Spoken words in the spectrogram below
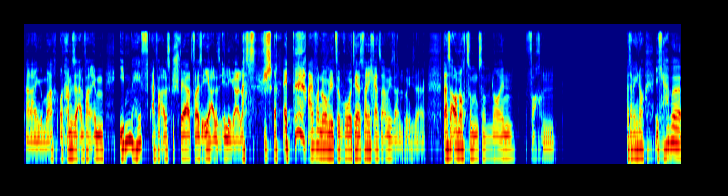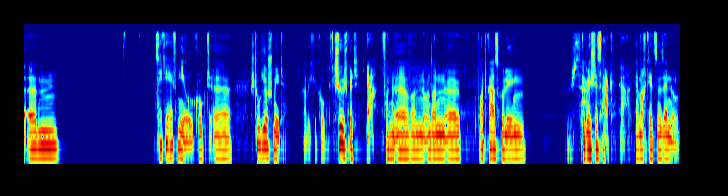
da reingemacht. Und haben sie einfach im, im Heft einfach alles geschwärzt, weil es eh alles illegal das zu schreiben. Einfach nur, um die zu provozieren. Das fand ich ganz amüsant, muss ich sagen. Das auch noch zum, zum neuen Wochen. Was habe ich noch? Ich habe ähm, ZDF Neo geguckt. Äh, Studio Schmidt habe ich geguckt. Studio Schmidt, ja. Von, äh, von unseren äh, Podcast-Kollegen Gemischtes Hack. Gemischtes Hack. Ja. Der macht jetzt eine Sendung.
